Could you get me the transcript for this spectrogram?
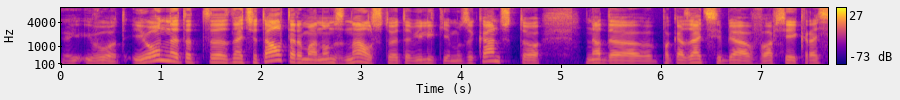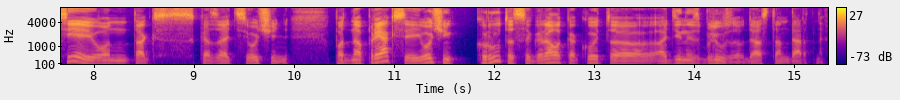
И вот. И он, этот, значит, Алтерман, он знал, что это великий музыкант, что надо показать себя во всей красе, и он, так сказать, очень поднапрягся и очень круто сыграл какой-то один из блюзов, да, стандартных.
